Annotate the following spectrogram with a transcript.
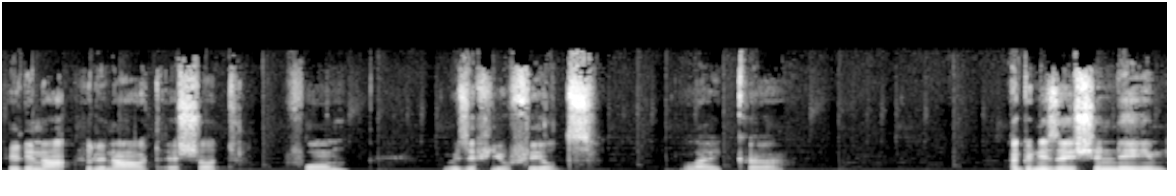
Filling out, filling out a short form with a few fields like uh, organization name,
